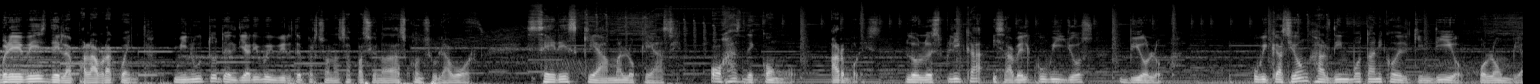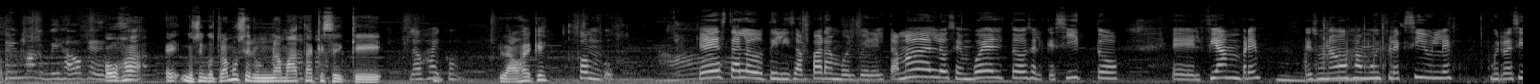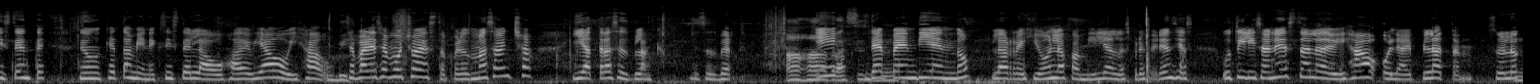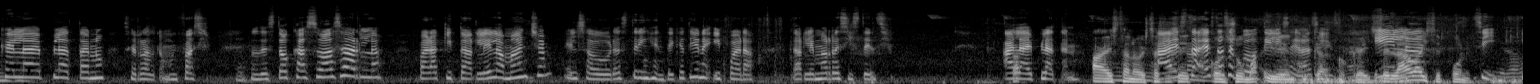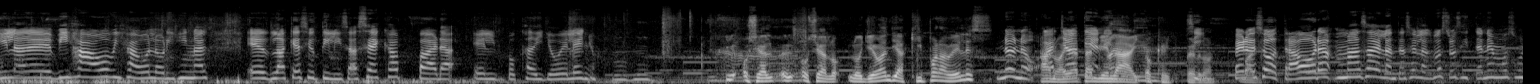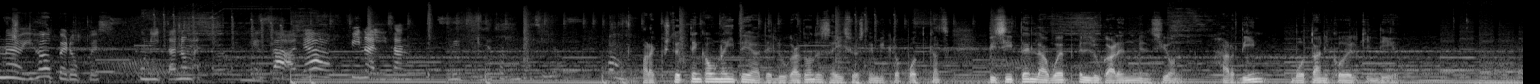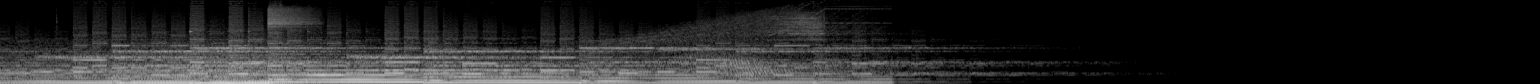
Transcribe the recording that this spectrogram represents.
Breves de la palabra cuenta. Minutos del diario vivir de personas apasionadas con su labor. Seres que aman lo que hacen. Hojas de Congo. Árboles. Lo lo explica Isabel Cubillos, bióloga. Ubicación Jardín Botánico del Quindío, Colombia. Hoja, eh, nos encontramos en una mata que se que La hoja de Congo. la hoja de qué? Congo. Que esta la utilizan para envolver el tamal, los envueltos, el quesito, el fiambre. Es una hoja muy flexible, muy resistente. sino que también existe la hoja de viado o. Se parece mucho a esto, pero es más ancha y atrás es blanca. Esa es verde. Ajá, y gracias. dependiendo la región, la familia, las preferencias, utilizan esta, la de bijao o la de plátano. Solo que la de plátano se rasga muy fácil. Entonces toca suavizarla para quitarle la mancha, el sabor astringente que tiene y para darle más resistencia. A la de plátano. Ah, esta no, esta sí Ah, se esta- esta se puede consuma utilizar idéntica. así. Ok, Y se lava la- y se pone. Sí, y la de bijao, bijao, la original, es la que se utiliza seca para el bocadillo veleño. O sea, o sea, lo, lo llevan de aquí para Vélez. No, no, Ah, no, allá allá también la hay. Ok, perdón. Sí, pero Vale. es otra. Ahora, más adelante hacia las nuestras sí tenemos una de bijao, pero pues unita nomás. que Está ya finalizando. Para que usted tenga una idea del lugar donde se hizo este micropodcast, visite en la web el lugar en mención, Jardín Botánico del Quindío.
